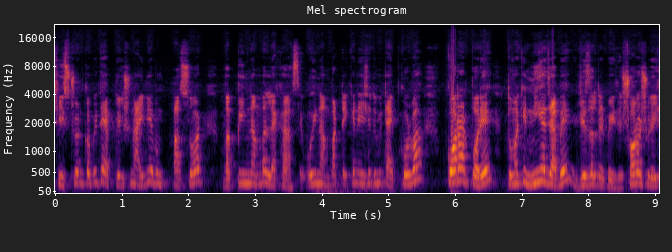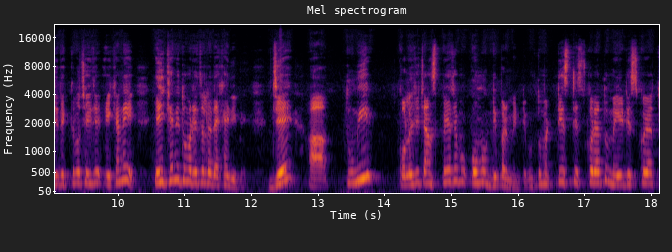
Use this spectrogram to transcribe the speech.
সেই স্টুডেন্ট কপিতে অ্যাপ্লিকেশন আইডি এবং পাসওয়ার্ড বা পিন নাম্বার লেখা আছে। ওই নাম্বারটা এখানে এসে তুমি টাইপ করবা। করার পরে তোমাকে নিয়ে যাবে রেজাল্টের পেজে সরাসরি এই যে দেখতে পাচ্ছ, এই যে এখানে, এইখানে তোমার রেজাল্টটা দেখাই দিবে। যে তুমি কলেজে চান্স পেয়েছে এবং অমুক ডিপার্টমেন্টে এবং তোমার টেস্ট টেস্ট করে এত মেরিট টেস্ট করে এত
